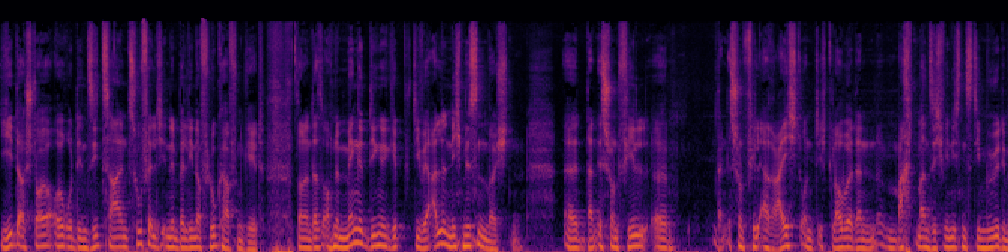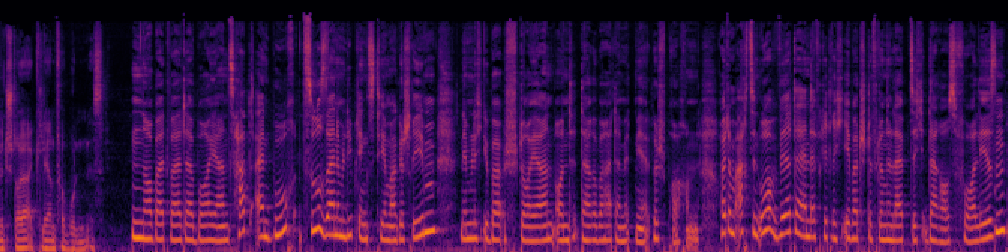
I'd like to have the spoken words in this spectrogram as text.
jeder Steuereuro, den Sie zahlen, zufällig in den Berliner Flughafen geht, sondern dass es auch eine Menge Dinge gibt, die wir alle nicht missen möchten. Äh, dann ist schon viel äh, dann ist schon viel erreicht und ich glaube, dann macht man sich wenigstens die Mühe, die mit Steuererklären verbunden ist. Norbert Walter Borjans hat ein Buch zu seinem Lieblingsthema geschrieben, nämlich über Steuern und darüber hat er mit mir gesprochen. Heute um 18 Uhr wird er in der Friedrich-Ebert-Stiftung in Leipzig daraus vorlesen.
